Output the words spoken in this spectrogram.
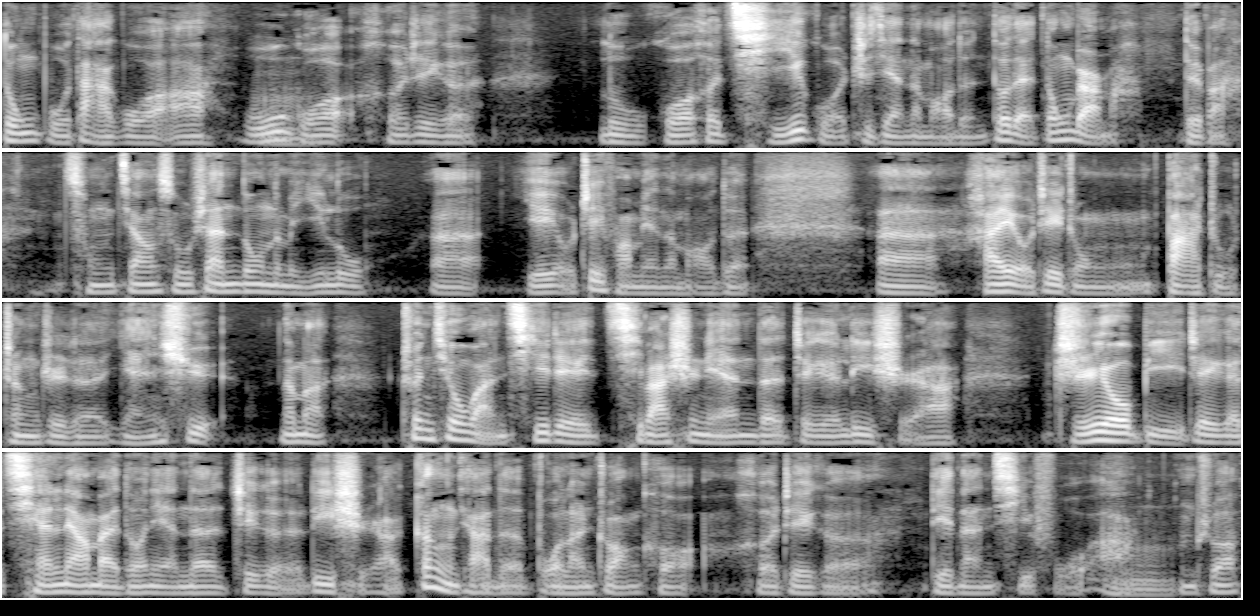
东部大国啊，吴国和这个鲁国和齐国之间的矛盾，都在东边嘛，对吧？从江苏、山东那么一路，呃，也有这方面的矛盾，呃，还有这种霸主政治的延续。那么春秋晚期这七八十年的这个历史啊，只有比这个前两百多年的这个历史啊更加的波澜壮阔和这个跌宕起伏啊。我们说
